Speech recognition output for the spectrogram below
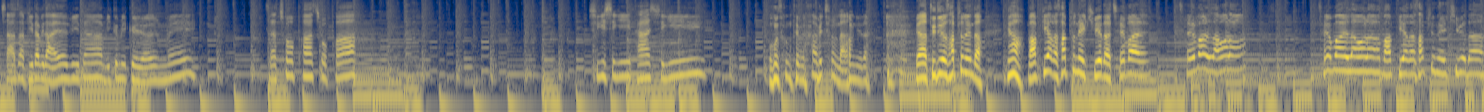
자자 비다비다 알비다. 미끌미끌 열매. 자 초파 초파. 시기시기 다시기. 오성되면 하비처럼 나갑니다 야 드디어 사표 낸다. 야 마피아가 사표 낼 기회다. 제발 제발 나와라. 제발 나와라. 마피아가 사표 낼 기회다.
